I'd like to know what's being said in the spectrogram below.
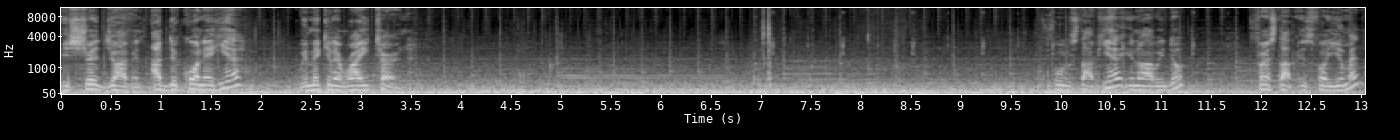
is straight driving. At the corner here, we're making a right turn. Full stop here, you know how we do. First stop is for human,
